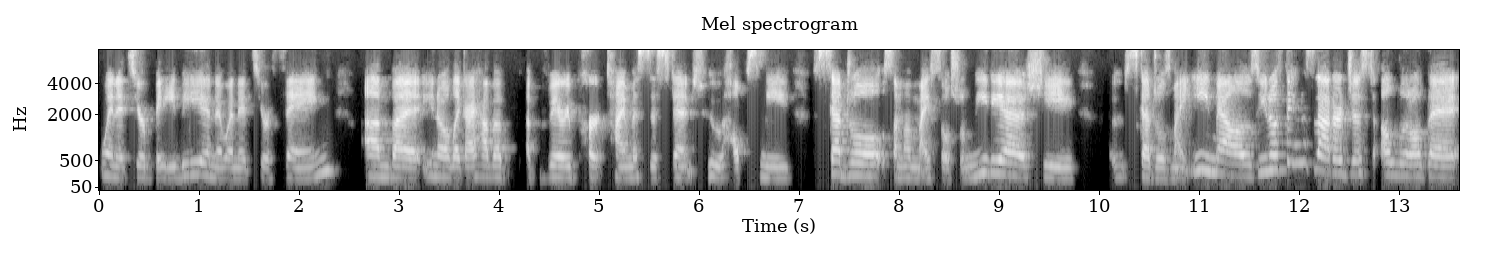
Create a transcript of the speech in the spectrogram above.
when it's your baby and when it's your thing. Um, but you know, like I have a, a very part-time assistant who helps me schedule some of my social media. She uh, schedules my emails. You know, things that are just a little bit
